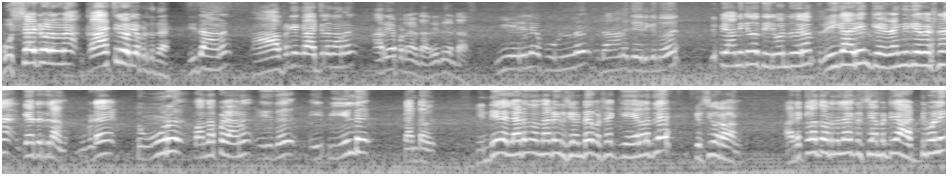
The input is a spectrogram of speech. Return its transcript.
ബുഷായിട്ട് വളരണ കാച്ചിൽ അറിയപ്പെടുത്തട്ടെ ഇതാണ് ആഫ്രിക്കൻ കാച്ചിൽ എന്നാണ് അറിയപ്പെടുന്നത് കേട്ടോ. ഇത് കണ്ട? ഈ ഏരിയയിലെ ഫുള്ള് ഇതാണ് ചേരിക്കുന്നത് ഇപ്പൊ ഞാൻ നിൽക്കുന്ന തിരുവനന്തപുരം. ശ്രീകാര്യം കിഴങ്ങ് ഗവേഷണ കേന്ദ്രത്തിലാണ്. ഇവിടെ ടൂറ് വന്നപ്പോഴാണ് ഇത് ഈ ഫീൽഡ് കണ്ടത്. ഇന്ത്യയിൽ എല്ലായിടത്തും നന്നായിട്ട് കൃഷിയുണ്ട്. പക്ഷെ കേരളത്തിലെ കൃഷി കുറവാണ്. അടുക്കള തോട്ടത്തിലെ കൃഷി ചെയ്യാൻ പറ്റിയ അടിപൊളി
